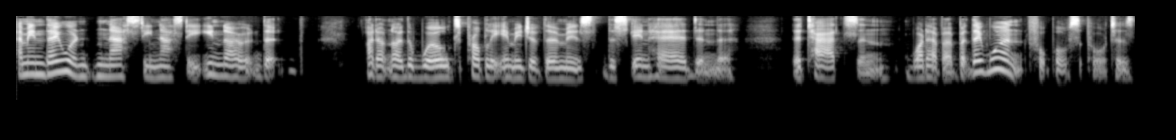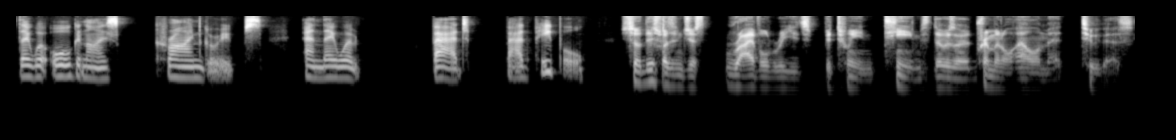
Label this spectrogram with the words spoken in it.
I mean, they were nasty, nasty. You know that I don't know, the world's probably image of them is the skinhead and the the tats and whatever, but they weren't football supporters. They were organized crime groups and they were bad, bad people. So this wasn't just rivalries between teams. There was a criminal element to this.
